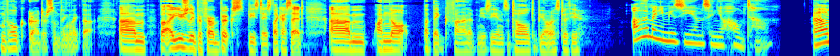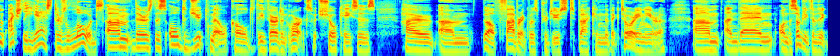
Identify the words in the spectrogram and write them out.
in Volgograd or something like that. Um, but I usually prefer books these days. Like I said, um, I'm not a big fan of museums at all, to be honest with you. Are there many museums in your hometown? Um, actually, yes, there's loads. Um, there's this old jute mill called the Verdant Works, which showcases how um, well fabric was produced back in the Victorian era. Um, and then on the subject of the,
